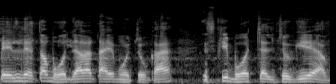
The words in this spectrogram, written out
पेल लेता बहुत ज़्यादा टाइम हो चुका है। इसकी बहुत चल चुकी है अब।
